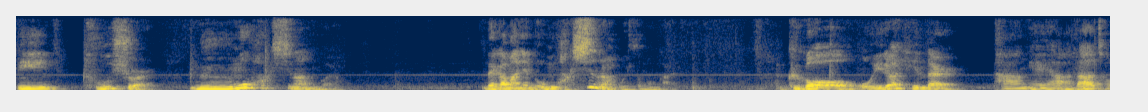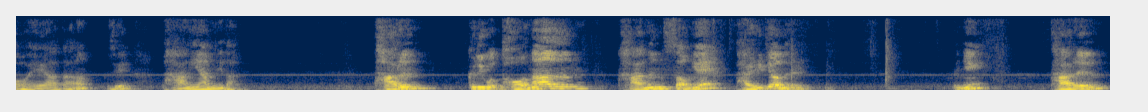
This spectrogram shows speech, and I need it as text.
being too sure. 너무 확신하는 거야. 내가 만약에 너무 확신을 하고 있어 뭔가를. 그거 오히려 hinder. 방해하다, 저해하다. 그지? 방해합니다. 다른 그리고 더 나은 가능성의 발견을 아니 다른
